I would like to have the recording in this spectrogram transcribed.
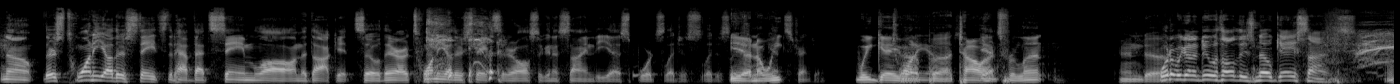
No, there's 20 other states that have that same law on the docket. So there are 20 other states that are also going to sign the uh, sports legis- legislation. Yeah, no, we- against transgender. We gave up uh, others. tolerance for Lent, and uh, What are we going to do with all these no gay signs?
